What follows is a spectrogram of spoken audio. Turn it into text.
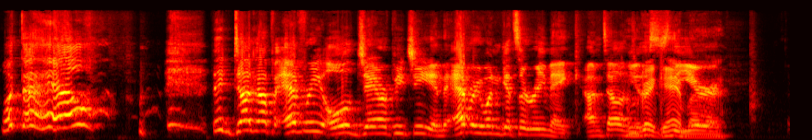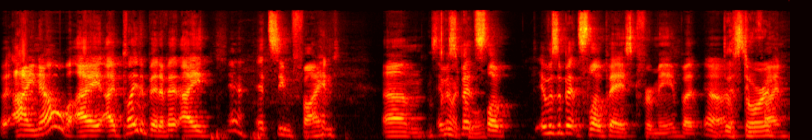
What the hell? they dug up every old JRPG and everyone gets a remake. I'm telling you, this game, by the year. I know. I, I played a bit of it. I yeah, it seemed fine. Um, It's it was a bit cool. slow. It was a bit slow paced for me, but you know, The story? fine.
